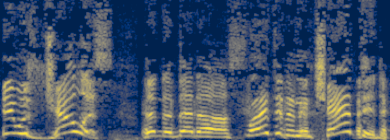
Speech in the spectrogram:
He was jealous. That that, that uh, slanted and enchanted.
